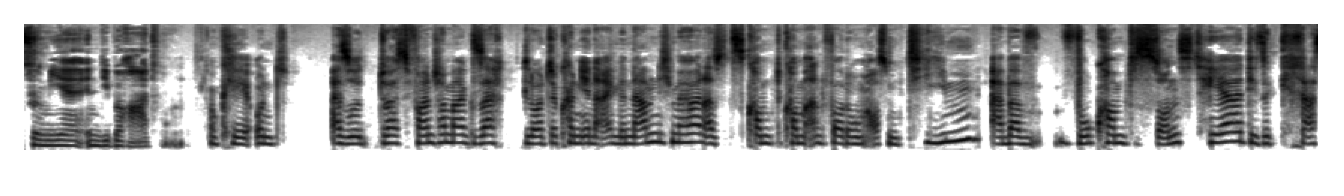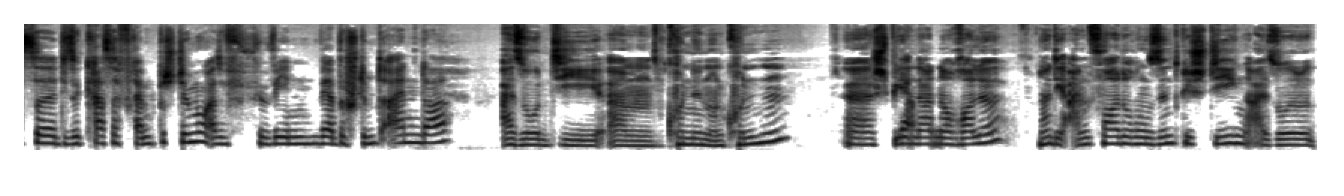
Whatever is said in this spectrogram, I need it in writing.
zu mir in die Beratung. Okay, und also du hast vorhin schon mal gesagt, Leute können ihren eigenen Namen nicht mehr hören. Also es kommt, kommen Anforderungen aus dem Team. Aber wo kommt es sonst her, diese krasse, diese krasse Fremdbestimmung? Also für wen, wer bestimmt einen da? Also die ähm, Kundinnen und Kunden äh, spielen ja. da eine Rolle. Ne, die Anforderungen sind gestiegen, also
